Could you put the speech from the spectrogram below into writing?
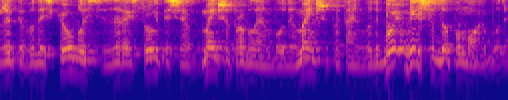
жити в Одеській області, зареєструйтеся, менше проблем буде, менше питань буде, більше допомоги буде.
